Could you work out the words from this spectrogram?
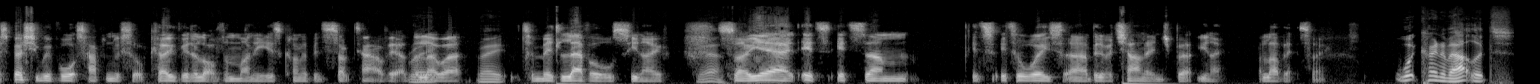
especially with what's happened with sort of COVID, a lot of the money has kind of been sucked out of it at the lower Right. to mid levels, you know. Yeah. So yeah, it's it's um it's it's always uh, a bit of a challenge, but you know, I love it. So What kind of outlets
